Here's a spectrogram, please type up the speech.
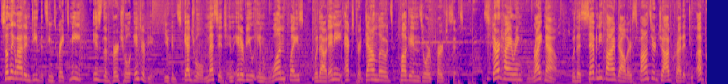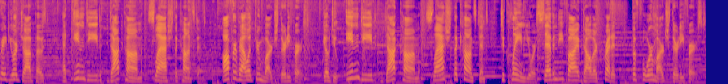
Something about Indeed that seems great to me is the virtual interview. You can schedule, message, and interview in one place without any extra downloads, plugins, or purchases. Start hiring right now with a $75 sponsored job credit to upgrade your job post at indeed.com slash the constant. Offer valid through March 31st. Go to indeed.com slash the constant to claim your $75 credit before March 31st.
